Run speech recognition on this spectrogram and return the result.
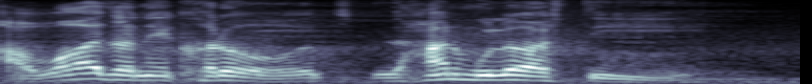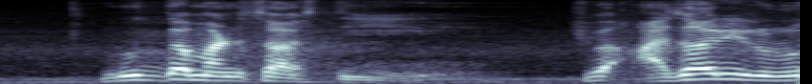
आवाजाने खरंच लहान मुलं असतील वृद्ध माणसं असतील किंवा आजारी रु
